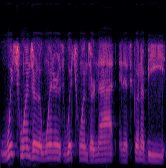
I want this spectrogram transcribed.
which ones are the winners, which ones are not, and it's going to be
